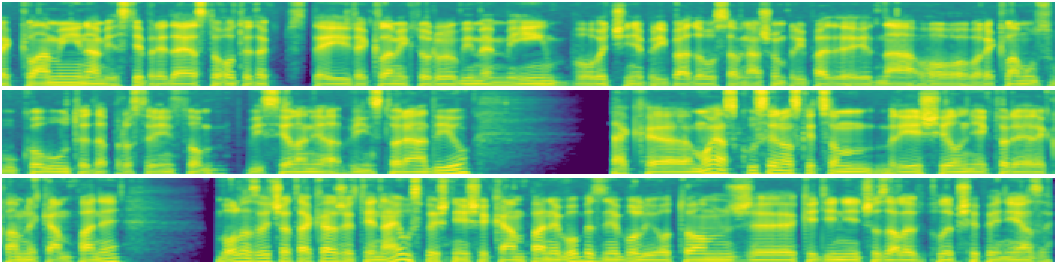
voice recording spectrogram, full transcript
reklamy na mieste predaja, z toho teda z tej reklamy, ktorú robíme my, vo väčšine prípadov sa v našom prípade jedná o reklamu zvukovú, teda prostredníctvom vysielania v Instorádiu tak e, moja skúsenosť, keď som riešil niektoré reklamné kampane, bola zväčša taká, že tie najúspešnejšie kampane vôbec neboli o tom, že keď je niečo za lepšie peniaze.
